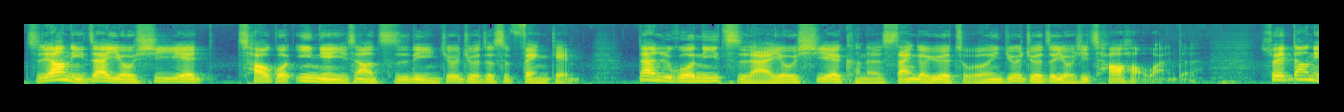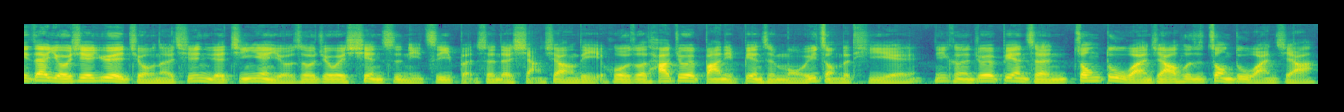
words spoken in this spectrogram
只要你在游戏业超过一年以上的资历，你就会觉得这是 fan game。但如果你只来游戏业可能三个月左右，你就会觉得这游戏超好玩的。所以，当你在游戏越久呢，其实你的经验有时候就会限制你自己本身的想象力，或者说它就会把你变成某一种的 TA，你可能就会变成中度玩家或者重度玩家。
